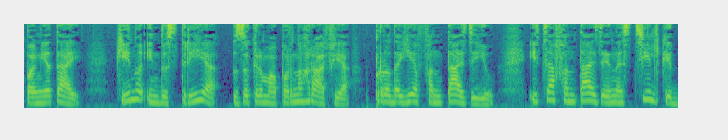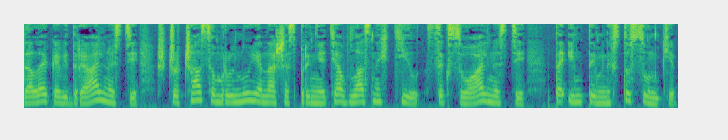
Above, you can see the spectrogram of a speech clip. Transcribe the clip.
Пам'ятай, кіноіндустрія, зокрема порнографія, продає фантазію, і ця фантазія настільки далека від реальності, що часом руйнує наше сприйняття власних тіл, сексуальності та інтимних стосунків.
